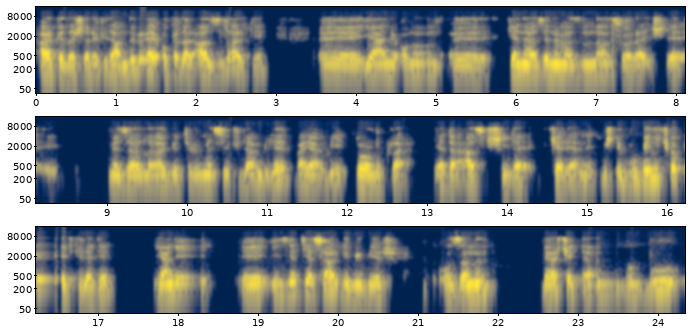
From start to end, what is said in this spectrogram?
arkadaşları filandı ve o kadar azdılar ki e, yani onun e, cenaze namazından sonra işte e, mezarlığa götürülmesi filan bile bayağı bir zorlukla ya da az kişiyle cereyan etmişti. Bu beni çok etkiledi. Yani e, İzzet Yasar gibi bir ozanın gerçekten bu, bu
